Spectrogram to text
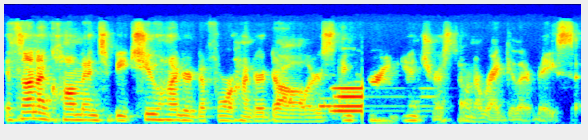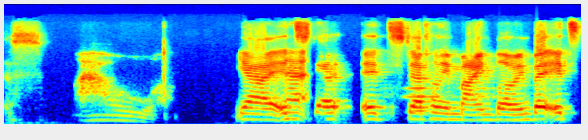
it's not uncommon to be 200 to 400 dollars incurring interest on a regular basis wow yeah it's that- it's definitely mind-blowing but it's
